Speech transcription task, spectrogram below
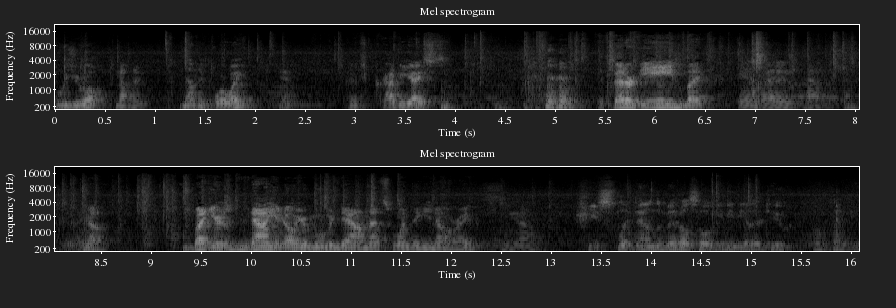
What would you roll? Nothing. Nothing. Four white? Yeah. That's crappy ice. it's better the aim, but Yeah. I didn't have the chance to. Eh? no. But you're now you know you're moving down. That's one thing you know, right? Yeah. She split down the middle, so I'll give you the other two. Oh, thank you.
